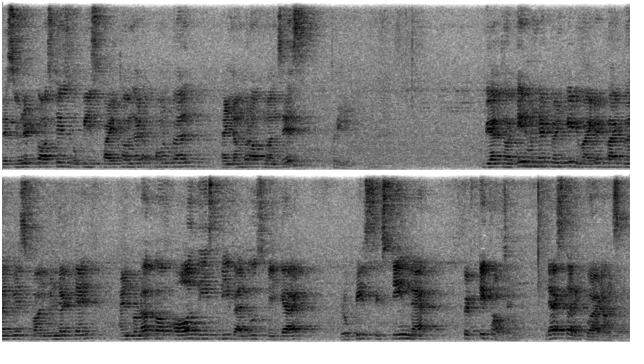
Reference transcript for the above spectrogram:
this unit cost is rupees 5000 upon 12 and number of months is 3 we are 1320 divided by 12 is 110 and product of all these three values we get rupees 16 lakh 50,000 that's the required answer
